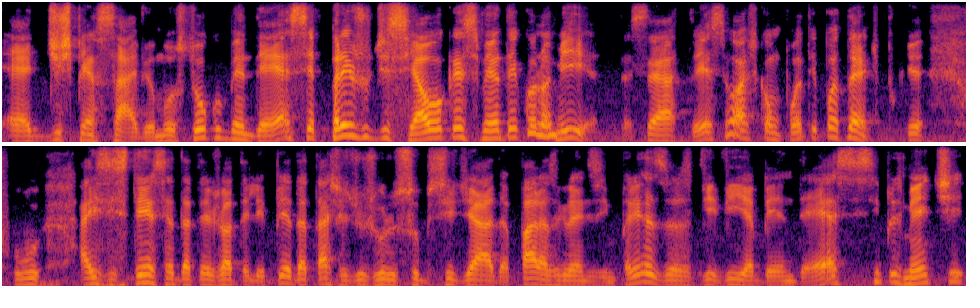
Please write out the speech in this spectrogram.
é dispensável, mostrou que o BNDES é prejudicial ao crescimento da economia. Tá certo? Esse eu acho que é um ponto importante, porque o, a existência da TJLP, da taxa de juros subsidiada para as grandes empresas, via BNDES, simplesmente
